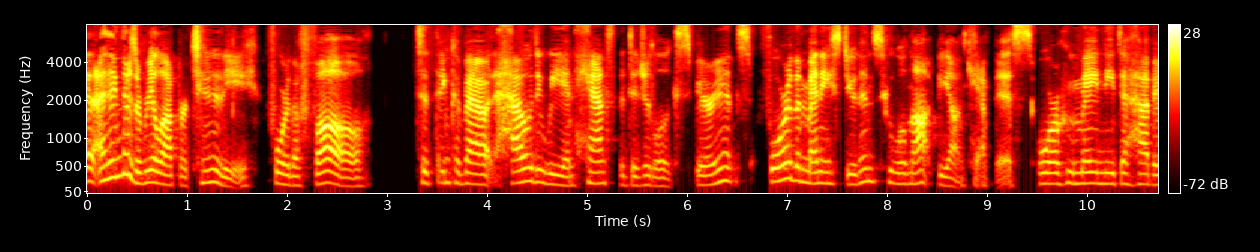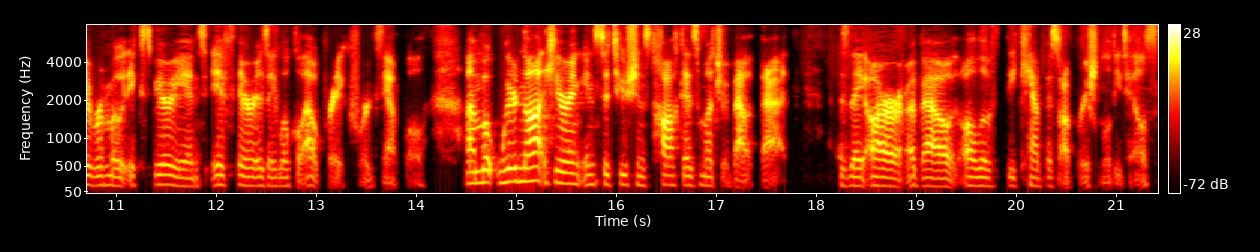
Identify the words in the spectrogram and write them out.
And I think there's a real opportunity for the fall to think about how do we enhance the digital experience for the many students who will not be on campus or who may need to have a remote experience if there is a local outbreak, for example. Um, but we're not hearing institutions talk as much about that as they are about all of the campus operational details.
